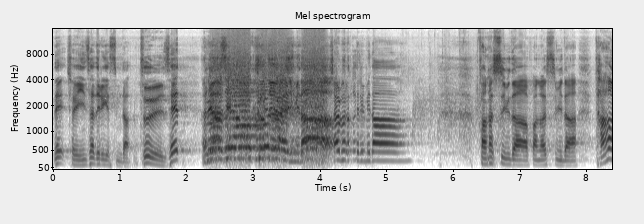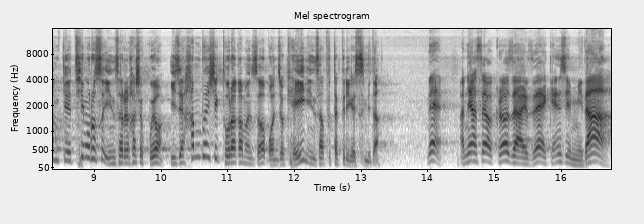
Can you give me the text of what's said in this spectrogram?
네, 저희 인사드리겠습니다. 둘, 셋. 안녕하세요, 클로즈라이즈입니다. 잘 부탁드립니다. 반갑습니다. 반갑습니다. 다 함께 팀으로서 인사를 하셨고요. 이제 한 분씩 돌아가면서 먼저 개인 인사 부탁드리겠습니다. 네, 안녕하세요. 클로즈 아이즈의 겐시입니다.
